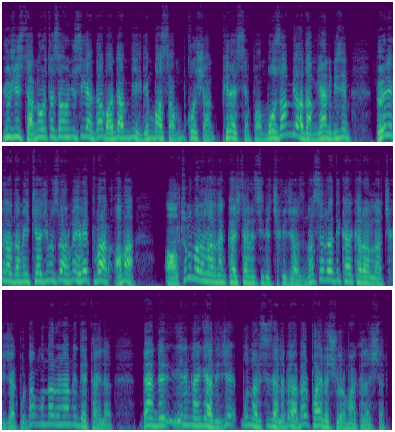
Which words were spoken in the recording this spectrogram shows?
Gürcistan'ın orta saha oyuncusu geldi ama adam bildiğin basan, koşan, pres yapan, bozan bir adam. Yani bizim böyle bir adama ihtiyacımız var mı? Evet var ama 6 numaralardan kaç tanesiyle çıkacağız? Nasıl radikal kararlar çıkacak buradan? Bunlar önemli detaylar. Ben de elimden geldiğince bunları sizlerle beraber paylaşıyorum arkadaşlar.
